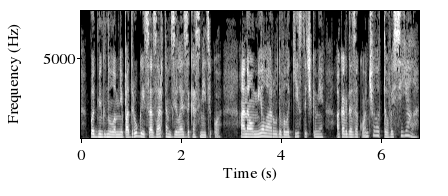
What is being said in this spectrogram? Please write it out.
— подмигнула мне подруга и с азартом взялась за косметику. Она умело орудовала кисточками, а когда закончила, то воссияла.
